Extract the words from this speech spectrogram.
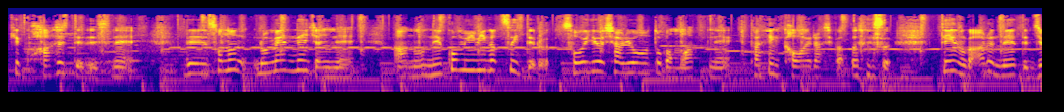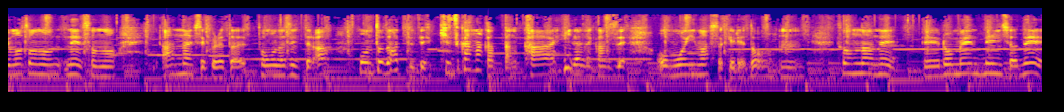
結構走ってですね。でその路面電車にねあの猫耳がついてるそういう車両とかもあってね大変可愛らしかったです。っていうのがあるねって地元のねその案内してくれた友達に言ったらあ本当だってって気づかなかったんかいみたいな感じで思いましたけれど、うん、そんなね、えー、路面電車で、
